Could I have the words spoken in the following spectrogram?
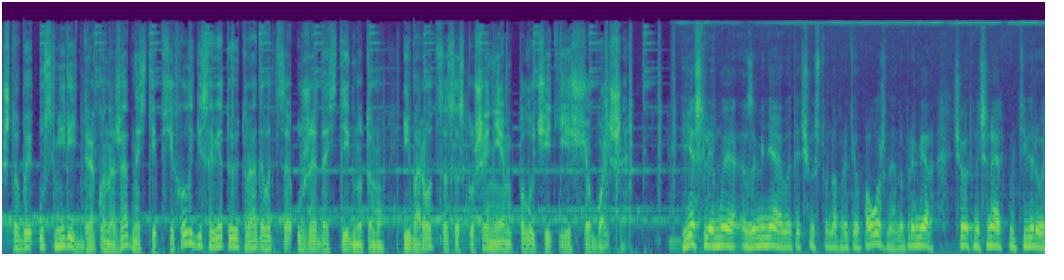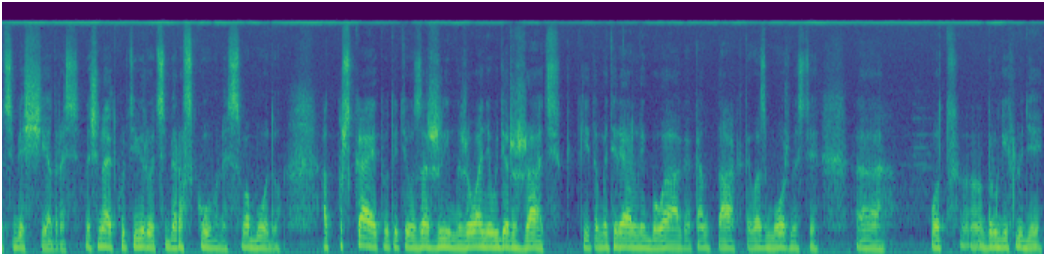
Чтобы усмирить дракона жадности, психологи советуют радоваться уже достигнутому и бороться с искушением получить еще больше. Если мы заменяем это чувство на противоположное, например, человек начинает культивировать в себе щедрость, начинает культивировать в себе раскованность, свободу, отпускает вот эти вот зажимы, желание удержать какие-то материальные блага, контакты, возможности э, от э, других людей,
